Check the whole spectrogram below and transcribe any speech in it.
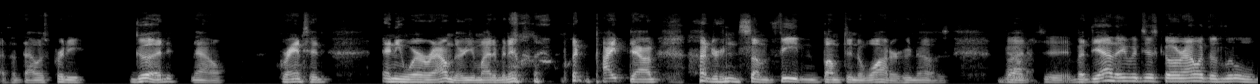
I thought that was pretty good. Now, granted, anywhere around there, you might have been able to put pipe down 100 and some feet and bumped into water. Who knows? But yeah. Uh, but yeah, they would just go around with a little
